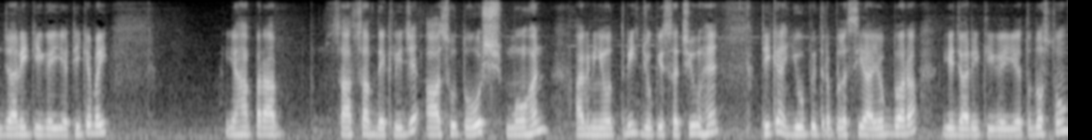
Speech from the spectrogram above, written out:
जारी की गई है। ठीक है भाई? यहाँ पर आप साफ़ साफ़ देख लीजिए। आशुतोष मोहन अग्निहोत्री, जो कि सचिव हैं। ठीक है? यूपी त्रिपलसी आयोग द्वारा ये जारी की गई है। तो दोस्तों,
